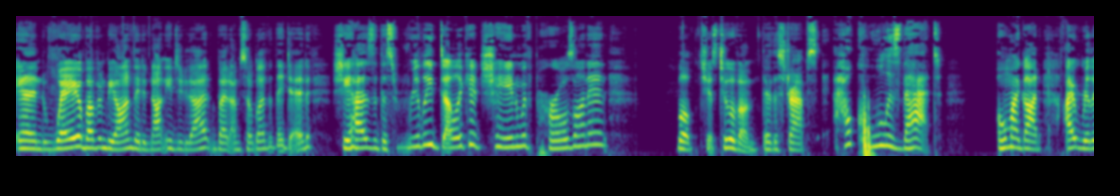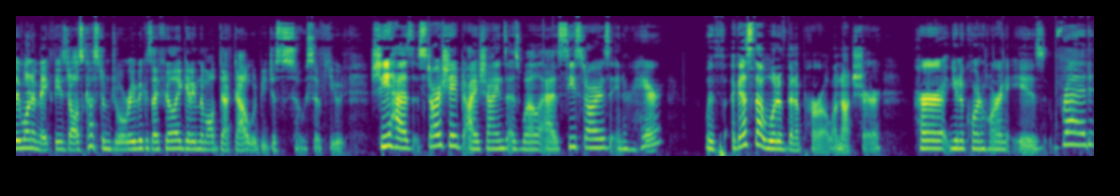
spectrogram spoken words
and way above and beyond. They did not need to do that, but I'm so glad that they did. She has this really delicate chain with pearls on it well, she has two of them. They're the straps. How cool is that? Oh my god, I really want to make these dolls custom jewelry because I feel like getting them all decked out would be just so, so cute. She has star-shaped eye shines as well as sea stars in her hair with, I guess that would have been a pearl, I'm not sure. Her unicorn horn is red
